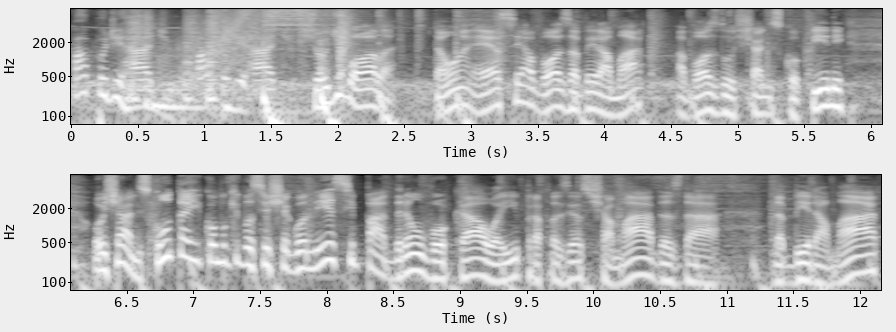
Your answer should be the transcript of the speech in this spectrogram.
Papo de rádio. Papo de rádio. Show de bola. Então essa é a voz da Beira Mar, a voz do Charles Copini. Ô Charles, conta aí como que você chegou nesse padrão vocal aí para fazer as chamadas da, da Beira Mar.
